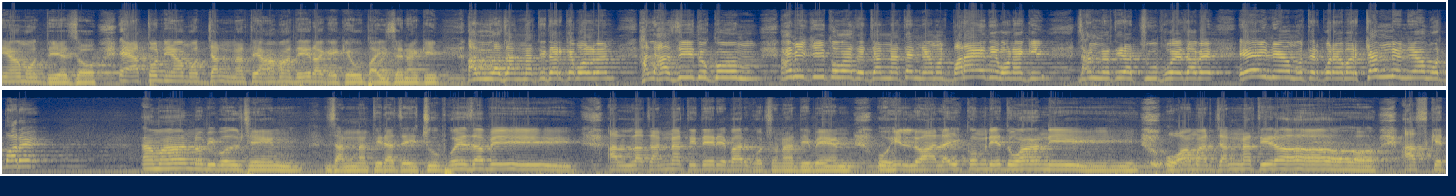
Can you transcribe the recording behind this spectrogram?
নিয়ামত দিয়েছ। এত নিয়ামত জান্নাতে আমাদের আগে কেউ পাইছে নাকি? আল্লাহ জান্নাতিদেরকে বলবেন, হাল আজিদুকুম আমি কি তোমাদের জান্নাতের নিয়ামত বাড়াই দিব নাকি? জান্নাতিরা চুপ হয়ে যাবে। এই নিয়ামতের পরে আবার কেমনে নিয়ামত বাড়ে? আমার নবী বলছেন, জান্নাতীরা যেই চুপ হয়ে যাবে, আল্লাহ জান্নাতীদের এবার ঘোষণা দিবেন ওহিল্ল আলাইকুম রেদোয়ানি ও আমার জান্নাতীরা আজকের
